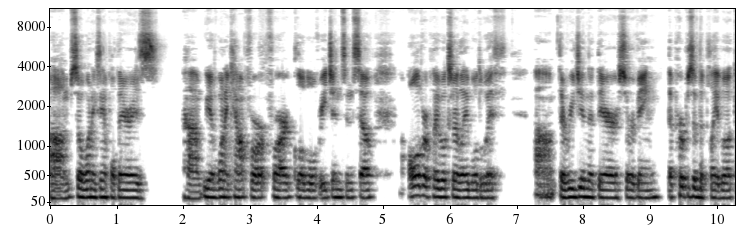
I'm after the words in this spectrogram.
Um, so one example there is um, we have one account for for our global regions, and so all of our playbooks are labeled with um, the region that they're serving, the purpose of the playbook,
